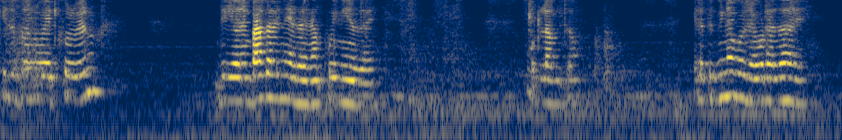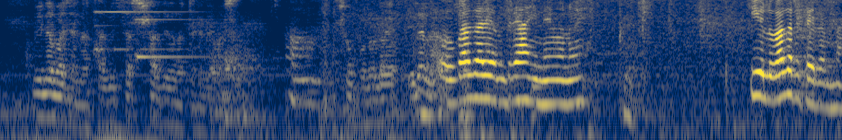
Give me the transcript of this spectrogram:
কিছুক্ষণ ওয়েট করবেন। দিয়ে অনেক বাজারে নিয়ে যায় না কই নিয়ে যায় উঠলাম তো এটা তো বিনা পয়সা ওঠা যায় বিনা পয়সা না সার্ভিস চার্জ সাড়ে তিন হাজার টাকা দেওয়া আসে ও, বাজারে আমাদের আহিনে মনে হয় কি হলো বাজারে তাইলাম না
